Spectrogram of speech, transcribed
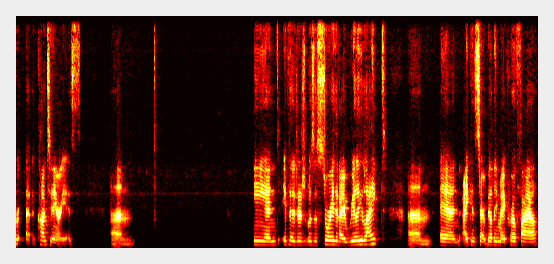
uh, content areas. Um, and if there was a story that I really liked, um, and I can start building my profile,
